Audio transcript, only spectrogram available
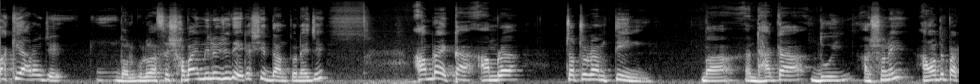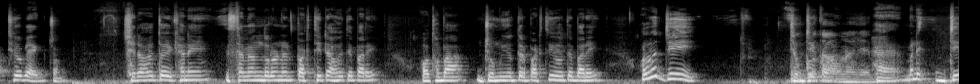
বাকি আরও যে দলগুলো আছে, সবাই মিলে যদি এটা সিদ্ধান্ত নেয় যে আমরা একটা, আমরা চট্টগ্রাম তিন বা ঢাকা দুই আসনে আমাদের প্রার্থী হবে একজন। সেটা হয়তো এখানে ইসলামী আন্দোলনের প্রার্থীটা হতে পারে অথবা জমিয়তের প্রার্থী হতে পারে অথবা যেই হ্যাঁ মানে যে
